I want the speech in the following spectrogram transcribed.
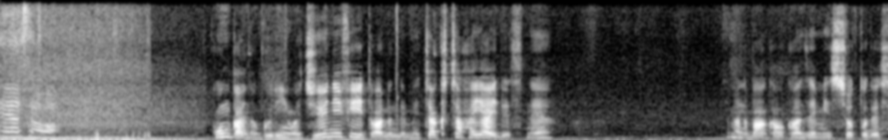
速さは今回のグリーンは12フィートあるんでめちゃくちゃ速いですね。今のバンカーは完全ミスショットです。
